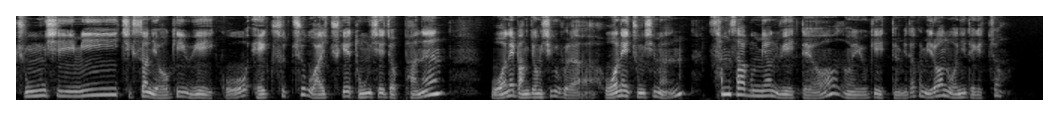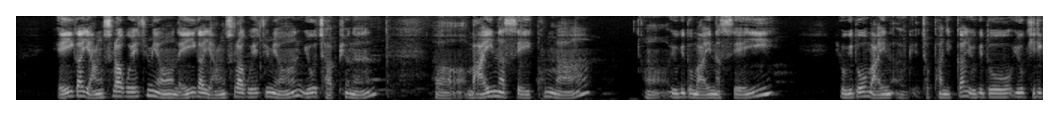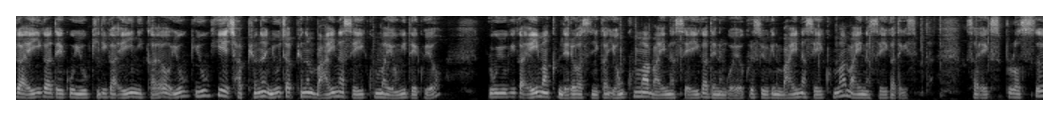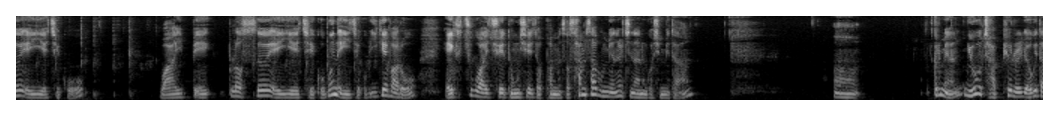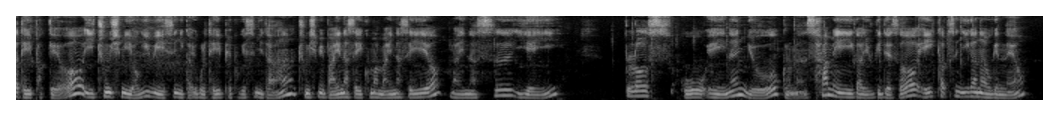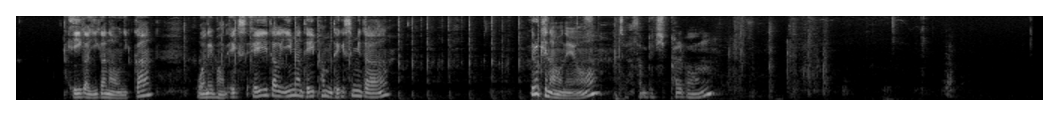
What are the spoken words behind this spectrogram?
중심이 직선 여기 위에 있고 x축, y축에 동시에 접하는 원의 방정식을 구해라. 원의 중심은 3, 4분면 위에 있대요. 어, 여기에 있답니다. 그럼 이런 원이 되겠죠? a가 양수라고 해주면 a가 양수라고 해주면 요 좌표는 어, 마이너스 a 콤마 어, 여기도 마이너스 a 여기도 마이너 여기 접하니까 여기도 요 길이가 a가 되고 요 길이가 a니까요. 요 여기의 좌표는 요 좌표는 마이너스 a 콤마 0이 되고요. 요 여기가 a만큼 내려갔으니까 0 콤마 마이너스 a가 되는 거예요. 그래서 여기는 마이너스 a 마이너스 a가 되겠습니다. 그래서 x 플러스 a의 제곱 y 빼 플러스 a의 제곱은 a 제곱 이게 바로 x축 y축에 동시에 접하면서 3, 4분면을 지나는 것입니다. 어, 그러면 이 좌표를 여기다 대입할게요. 이 중심이 여기 위에 있으니까 이걸 대입해 보겠습니다. 중심이 마이너스 a, 마이너스 a예요. 마이너스 2a 플러스 5a는 6 그러면 3a가 6이 돼서 a 값은 2가 나오겠네요. a가 2가 나오니까 원의 방 x a에다가 2만 대입하면 되겠습니다. 이렇게 나오네요. 자, 318번.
